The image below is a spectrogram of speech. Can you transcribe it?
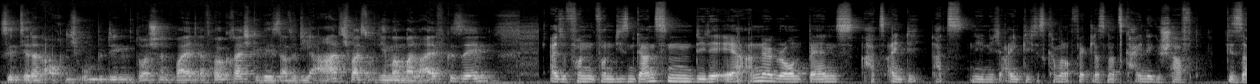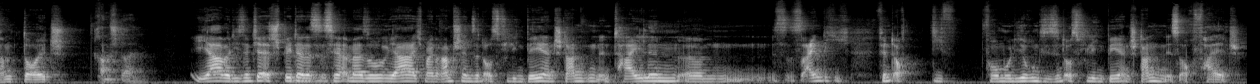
sind ja dann auch nicht unbedingt deutschlandweit erfolgreich gewesen. Also die Art, ich weiß noch, jemand mal live gesehen. Also von, von diesen ganzen DDR-Underground-Bands hat es eigentlich, hat's, nee, nicht eigentlich, das kann man auch weglassen, hat es keine geschafft. Gesamtdeutsch. Rammstein. Ja, aber die sind ja erst später, das ist ja immer so, ja, ich meine, Rammstein sind aus Feeling B entstanden in Teilen. Ähm, es ist eigentlich, ich finde auch die Formulierung, sie sind aus Feeling B entstanden, ist auch falsch.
